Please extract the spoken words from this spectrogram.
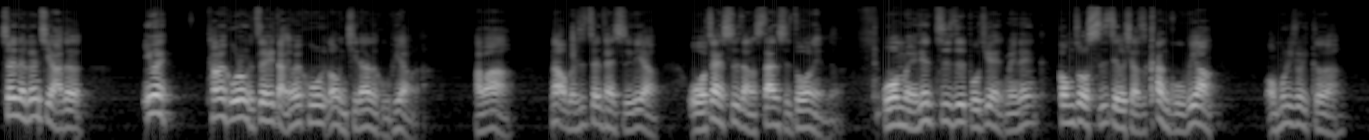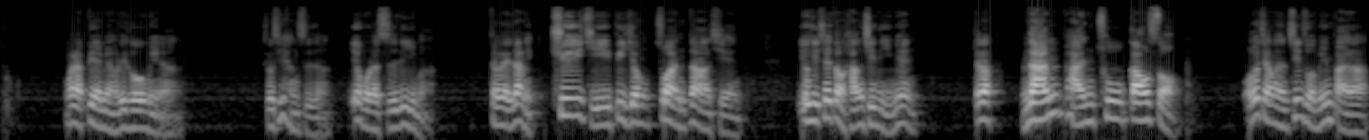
真的跟假的，因为他会糊弄你这一档，也会糊弄你其他的股票了，好不好？那我们是真材实料，我在市场三十多年了，我每天孜孜不倦，每天工作十几个小时看股票，我目的就一个啊，我来变秒你后面啊。就这样子啊，用我的实力嘛，对不对？让你趋吉避凶赚大钱。尤其这种行情里面，叫做难盘出高手，我都讲得很清楚明白了。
